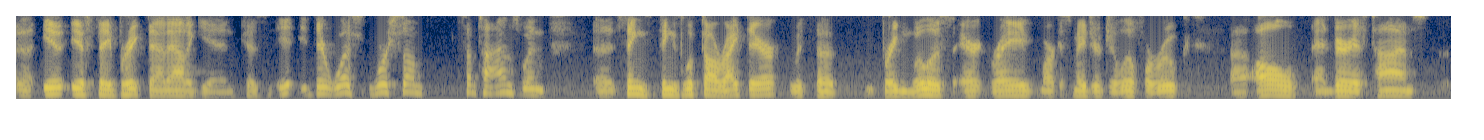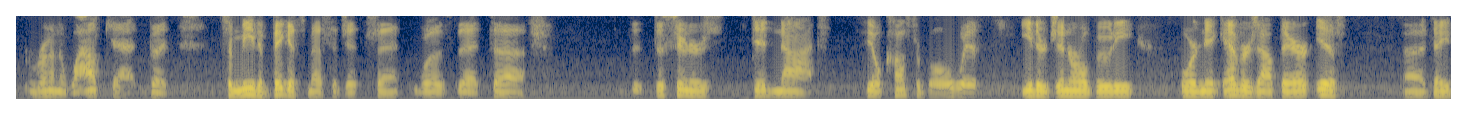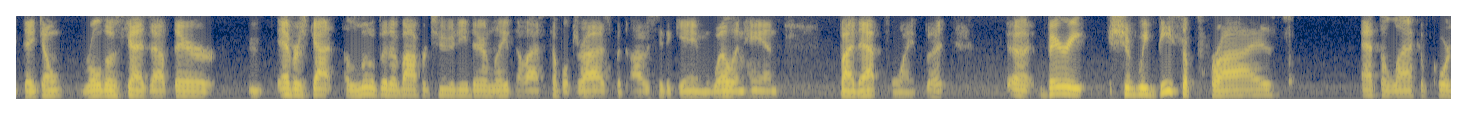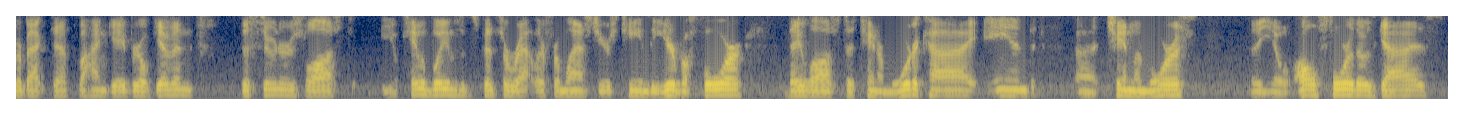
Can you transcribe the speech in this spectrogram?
uh, if, if, they break that out again, because there was were some sometimes when uh, things things looked all right there with uh, Brayden Willis, Eric Gray, Marcus Major, Jalil Farooq, uh, all at various times running the Wildcat. But to me, the biggest message it sent was that uh, the, the Sooners did not feel comfortable with either General Booty or Nick Evers out there if uh, they they don't roll those guys out there. Evers got a little bit of opportunity there late in the last couple drives, but obviously the game well in hand by that point. But uh, Barry, should we be surprised at the lack of quarterback depth behind Gabriel, given the Sooners lost you know Caleb Williams and Spencer Rattler from last year's team the year before? They lost uh, Tanner Mordecai and uh, Chandler Morris. Uh, you know, all four of those guys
